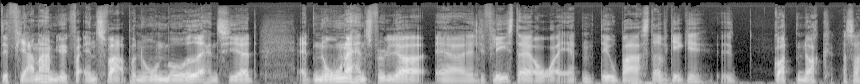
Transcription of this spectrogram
det fjerner ham jo ikke for ansvar på nogen måde, at han siger, at, at nogle af hans følgere, er, de fleste er over 18, det er jo bare stadigvæk ikke øh, godt nok. Altså,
